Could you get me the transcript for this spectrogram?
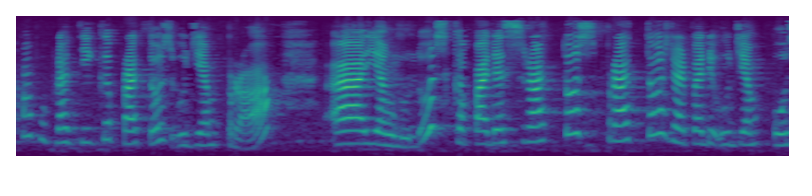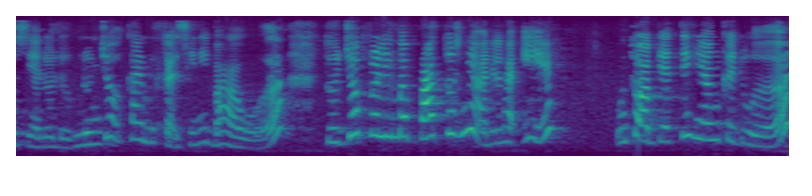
8.3% ujian pra uh, yang lulus kepada 100% daripada ujian post yang lulus. Menunjukkan dekat sini bahawa 75%-nya adalah A. Untuk objektif yang kedua,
